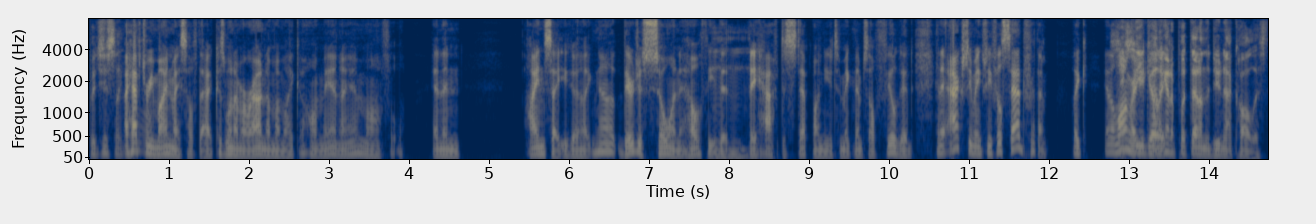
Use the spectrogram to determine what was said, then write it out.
But just like I have to oh, remind myself that because when I'm around them, I'm like, oh man, I am awful. And then hindsight, you go like, no, they're just so unhealthy that Mm. they have to step on you to make themselves feel good, and it actually makes me feel sad for them. Like in the long so run, you you go kind of like, got to put that on the do not call list.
